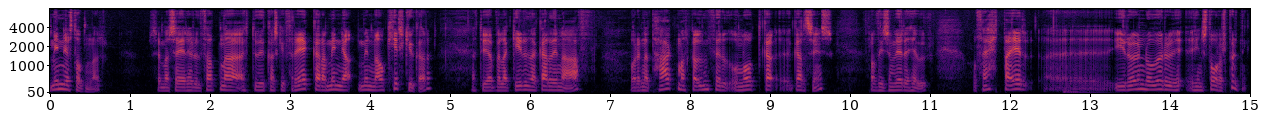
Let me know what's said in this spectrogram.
minjastofnunar sem að segir, heyrðu, þarna ættu við kannski frekar að minna, minna á kirkjugar ættu ég að vel að girða garðina af og reyna að takmarka umferð og nót gar- garðsins frá því sem verið hefur og þetta er uh, í raun og veru hinn stóra spurning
